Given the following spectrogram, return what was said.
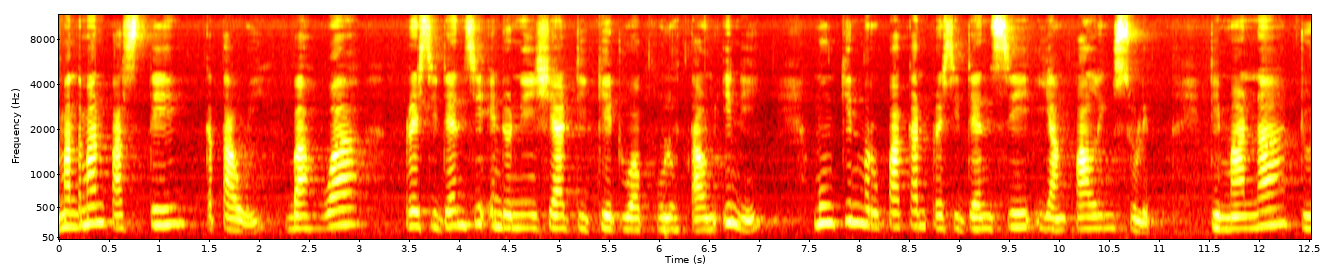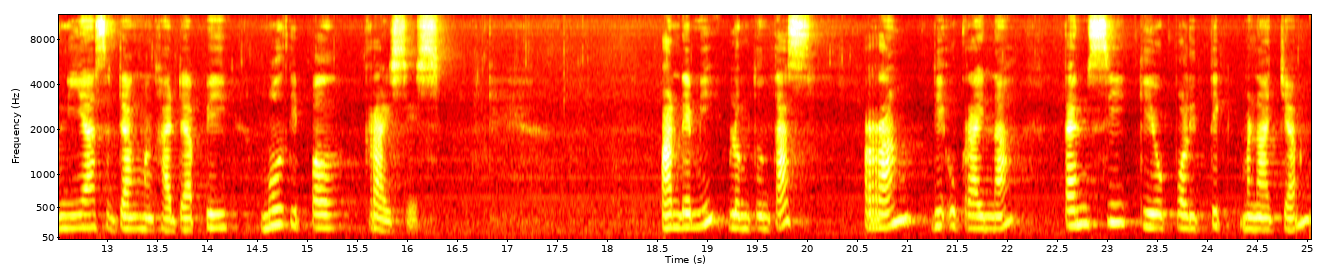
Teman-teman pasti ketahui bahwa presidensi Indonesia di G20 tahun ini mungkin merupakan presidensi yang paling sulit, di mana dunia sedang menghadapi multiple crisis. Pandemi belum tuntas, perang di Ukraina, tensi geopolitik menajam,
